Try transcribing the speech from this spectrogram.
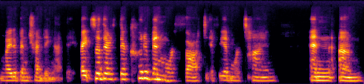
might have been trending that day, right? So there there could have been more thought if we had more time and um,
